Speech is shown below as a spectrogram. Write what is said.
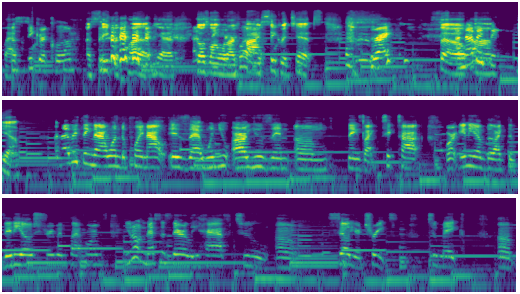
platform. A secret club. A secret club, yeah. Goes along with our club. five secret tips. right. So another um, thing, yeah. Another thing that I wanted to point out is that when you are using um, things like TikTok or any of the like the video streaming platforms, you don't necessarily have to um, sell your treats to make um,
